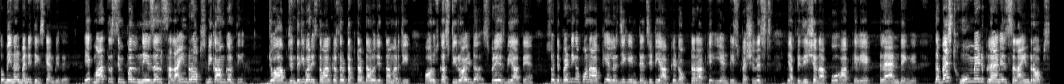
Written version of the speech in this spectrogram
तो men many things can be there एक मात्र सिंपल नेजल सलाइन ड्रॉप्स भी काम करती हैं, जो आप ज़िंदगी भर इस्तेमाल कर सकते हो। टप टप डालो जितना मर्ज़ी, और उसका स्टीरोइड स्प्रेज भी आते हैं। सो डिपेंडिंग अपॉन आपकी एलर्जी की इंटेंसिटी आपके डॉक्टर आपके ई स्पेशलिस्ट या फिजिशियन आपको आपके लिए एक प्लान देंगे। The best homemade plan is saline drops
